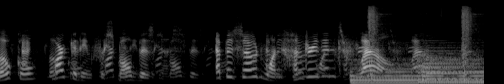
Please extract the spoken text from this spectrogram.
Local Marketing for Small Business, episode 112.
